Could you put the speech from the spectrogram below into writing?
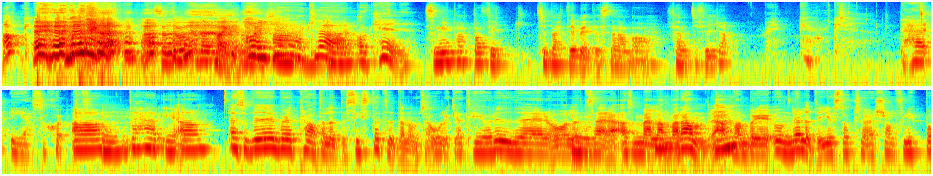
Okej. Så det var på den vägen. Åh jäklar, okej. Så min pappa fick typ 1 diabetes när han var 54. Gud. Det här är så sjukt. Ja, Mm. det här är... Ja. Alltså vi har ju börjat prata lite sista tiden om så här olika teorier och lite så här, alltså mellan varandra. Att man börjar undra lite just också eftersom Filippa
